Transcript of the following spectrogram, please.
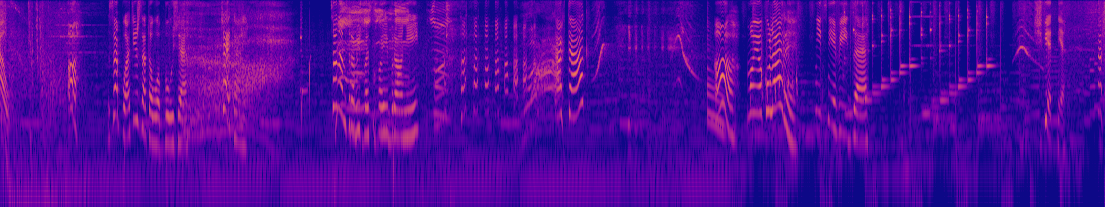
Pał! O! Zapłacisz za to łobuzie. Czekaj. Co nam zrobisz bez swojej broni? Ach tak? O, moje okulary! Nic nie widzę. Świetnie.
